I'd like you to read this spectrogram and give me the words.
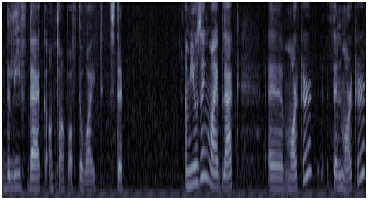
the leaf back on top of the white strip. I'm using my black uh, marker, thin marker,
